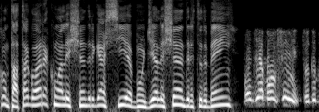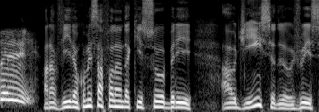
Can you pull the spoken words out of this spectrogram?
Contato agora com Alexandre Garcia. Bom dia, Alexandre, tudo bem? Bom dia, Bonfim, tudo bem? Maravilha. Vamos começar falando aqui sobre a audiência do juiz,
